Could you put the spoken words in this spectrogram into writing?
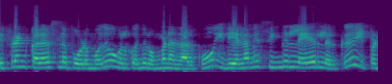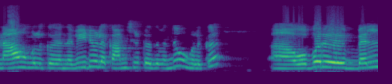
டிஃப்ரெண்ட் கலர்ஸ்ல போடும்போது உங்களுக்கு வந்து ரொம்ப நல்லா இருக்கும். இது எல்லாமே சிங்கிள் லேயர்ல இருக்கு. இப்போ நான் உங்களுக்கு அந்த வீடியோல காமிச்சிருக்கிறது வந்து உங்களுக்கு ஒவ்வொரு பெல்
